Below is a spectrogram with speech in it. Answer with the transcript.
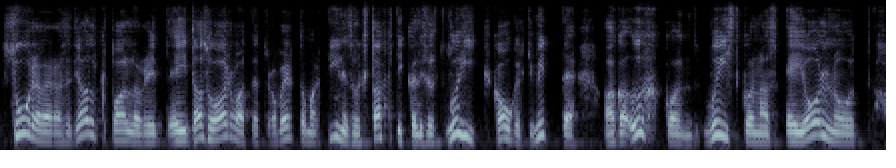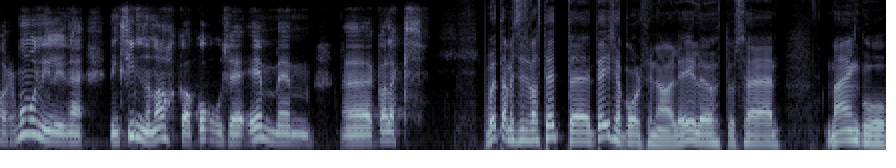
suurepärased jalgpallurid, ei tasu arvata, et Roberto Martines oleks taktikaliselt võhik, kaugeltki mitte, aga õhkkond võistkonnas ei olnud harmooniline ning sinna nahka kogu see mm ka läks. võtame siis vast ette teise poolfinaali, eileõhtuse äh, mängu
